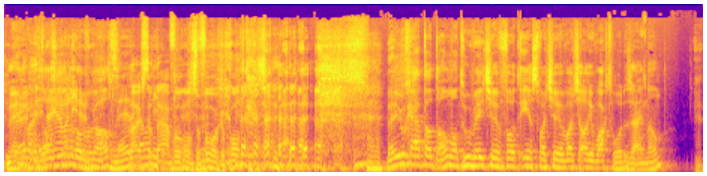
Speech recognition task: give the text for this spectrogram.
nee, nee, nee daar gaan we niet over gehad. Nee, Luister daarvoor onze vorige podcast. nee, hoe gaat dat dan? Want hoe weet je voor het eerst wat je, wat je al je wachtwoorden zijn dan? Ja.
